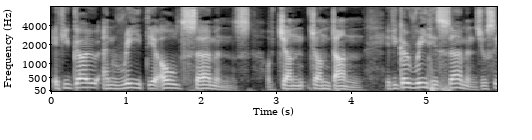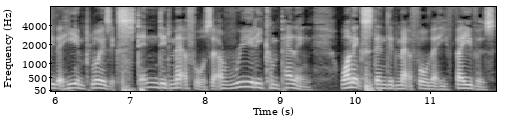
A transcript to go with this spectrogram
If you go and read the old sermons of John, John Donne, if you go read his sermons, you'll see that he employs extended metaphors that are really compelling. One extended metaphor that he favours,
